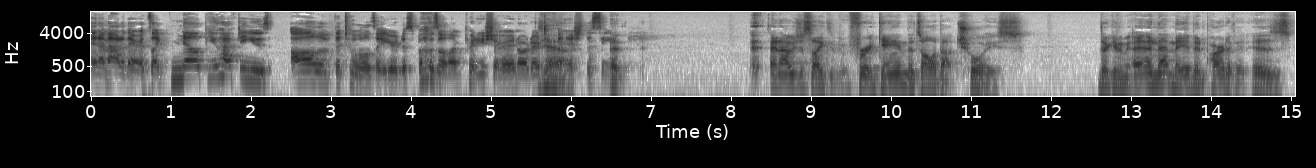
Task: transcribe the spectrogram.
and I'm out of there. It's like nope, you have to use all of the tools at your disposal. I'm pretty sure in order to Yeah. finish the scene. Uh, and I was just like, for a game that's all about choice, they're giving me, and that may have been part of it. Is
